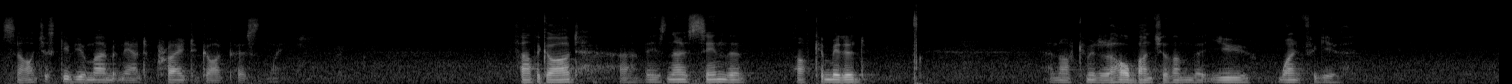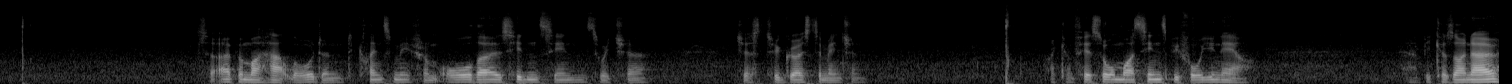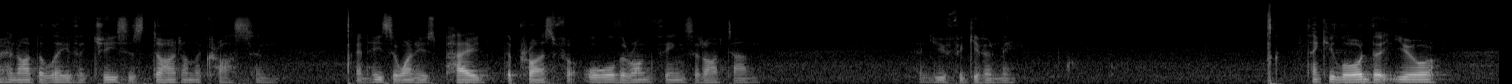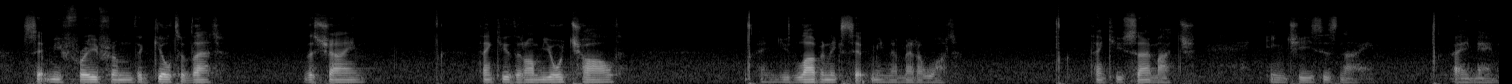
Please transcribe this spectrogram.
So I'll just give you a moment now to pray to God personally. Father God, uh, there's no sin that I've committed, and I've committed a whole bunch of them that you won't forgive. So open my heart, Lord, and cleanse me from all those hidden sins which are just too gross to mention. I confess all my sins before you now uh, because I know and I believe that Jesus died on the cross and, and He's the one who's paid the price for all the wrong things that I've done. And you've forgiven me. Thank you, Lord, that you set me free from the guilt of that, the shame. Thank you that I'm your child and you love and accept me no matter what. Thank you so much. In Jesus' name, amen.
